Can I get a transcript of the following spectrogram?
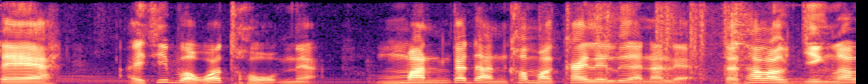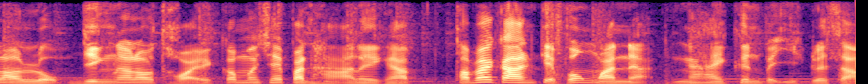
แต่ไอที่บอกว่าโถมเนี่ย มันก็ดันเข้ามาใกล้เรื่อยๆนั่นแหละ แต่ถ้าเรายิงแล้วเราหลบยิงแล้วเราถอยก็ไม่ใช่ปัญหาเลยครับทำให้การเก็บพวกมันเนี่ยง่ายขึ้นไปอีกด้วยซ้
